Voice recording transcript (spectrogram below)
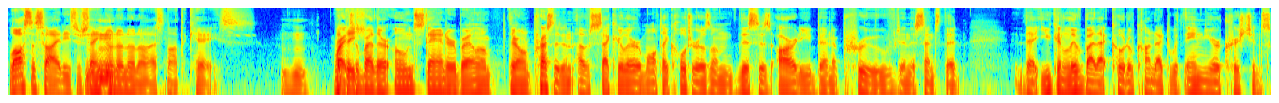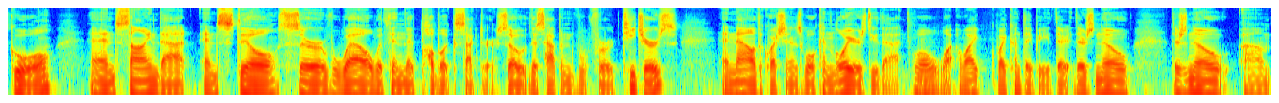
law societies are saying no, mm-hmm. no, no, no, that's not the case. Mm-hmm. But Right. So sh- by their own standard, by their own, their own precedent of secular multiculturalism, this has already been approved in the sense that that you can live by that code of conduct within your Christian school and sign that and still serve well within the public sector. So this happened for teachers, and now the question is, well, can lawyers do that? Well, mm-hmm. why why, why couldn't they be? There, there's no there's no um,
